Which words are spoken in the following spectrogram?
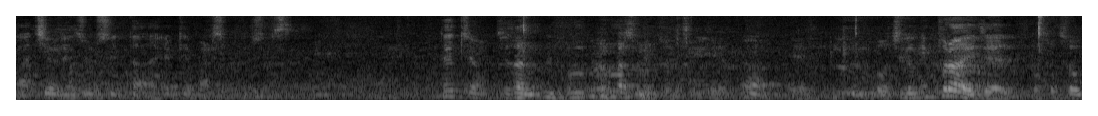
다 지원해 줄 수 있다 이렇게 말씀드릴 수 있습니다. 됐죠? 재산 한, 한 말씀 좀 드릴게요. 어. 예. 뭐 지금 인프라 이제 뭐 속속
